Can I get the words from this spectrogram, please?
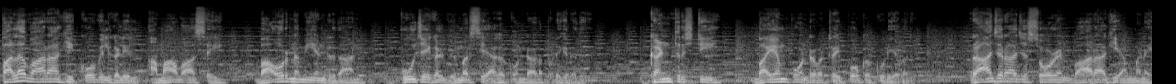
பல வாராகி கோவில்களில் அமாவாசை பௌர்ணமி என்றுதான் பூஜைகள் விமர்சையாக கொண்டாடப்படுகிறது. கண் திருஷ்டி பயம் போன்றவற்றை போக்கக்கூடியவர். ராஜராஜ சோழன் வாராகி அம்மனை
